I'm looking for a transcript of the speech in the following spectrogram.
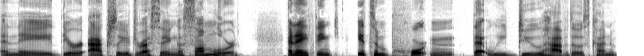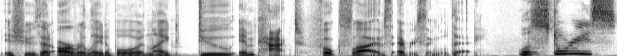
and they they're actually addressing a slumlord and I think it's important that we do have those kind of issues that are relatable and like do impact folks' lives every single day. Well, stories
